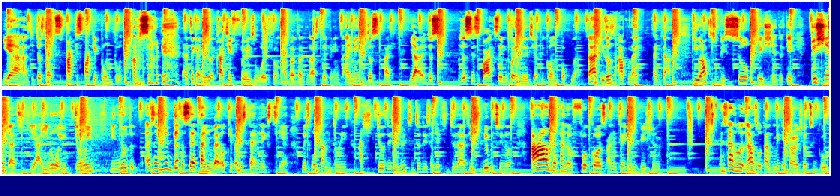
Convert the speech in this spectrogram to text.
yeah, they just like sparky sparky boom boom. I'm sorry, I think I'm using a catchy phrase word from about that last event. I mean, just like yeah, just just sparks and before you know it, you have become popular. That it doesn't happen like like that. You have to be so patient, okay? Patient that yeah, you know what you're doing. You know that as in you get a set time like okay, by this time next year, with what I'm doing, I should do this, I should to do this, I should to do that. You should be able to you know have that kind of focus and intelligent vision. And that's what that's what has making Parachute to go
